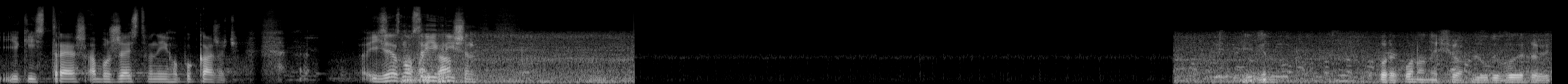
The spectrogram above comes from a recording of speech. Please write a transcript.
якийсь треш або жесть, вони його покажуть. Я знов Сергій Грішин. І він переконаний, що люди виграють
